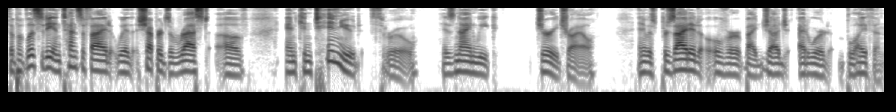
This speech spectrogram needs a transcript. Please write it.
The publicity intensified with Shepard's arrest of and continued through his nine week jury trial, and it was presided over by Judge Edward Blythin.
